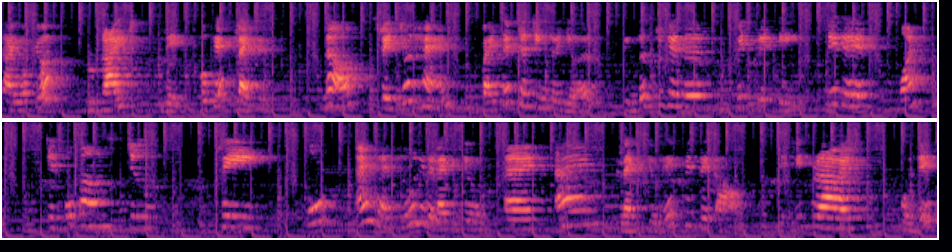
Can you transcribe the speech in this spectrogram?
thigh of your right leg, okay, like this. Now, stretch your hands, bicep touching the ear, fingers together with breathing. Stay there, one, till four counts, two, three, four, and then slowly relax your hand and relax your leg with breath out. Gently try, hold it,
